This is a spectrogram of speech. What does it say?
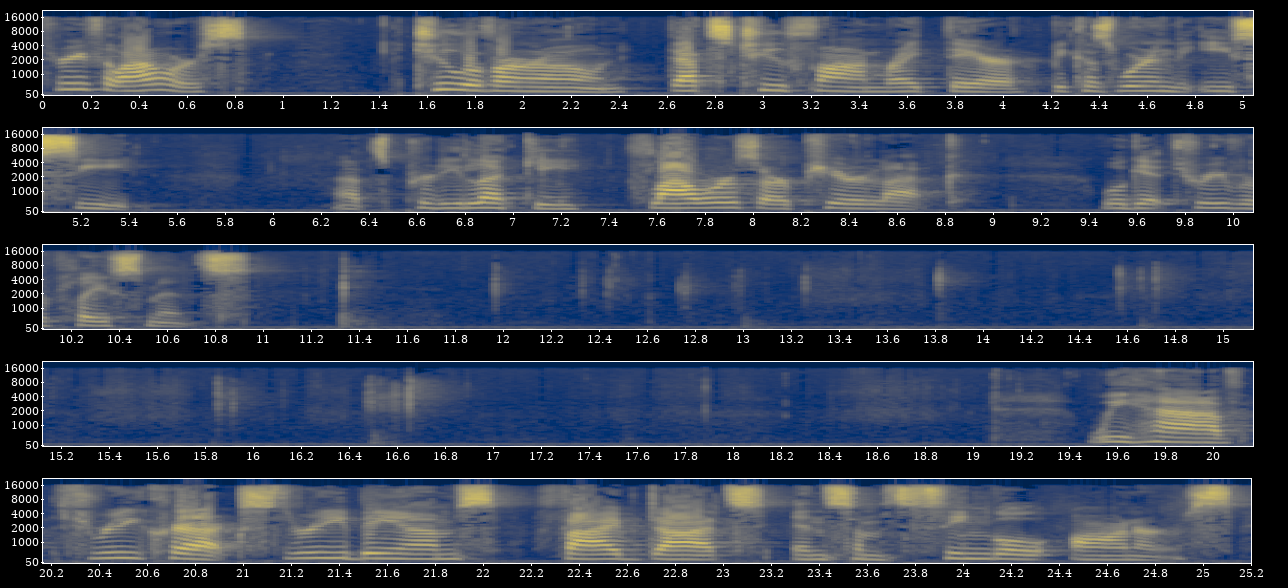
Three flowers two of our own. That's two fawn right there because we're in the east seat. That's pretty lucky. Flowers are pure luck. We'll get three replacements. We have three cracks, three BAMs, five dots, and some single honors.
